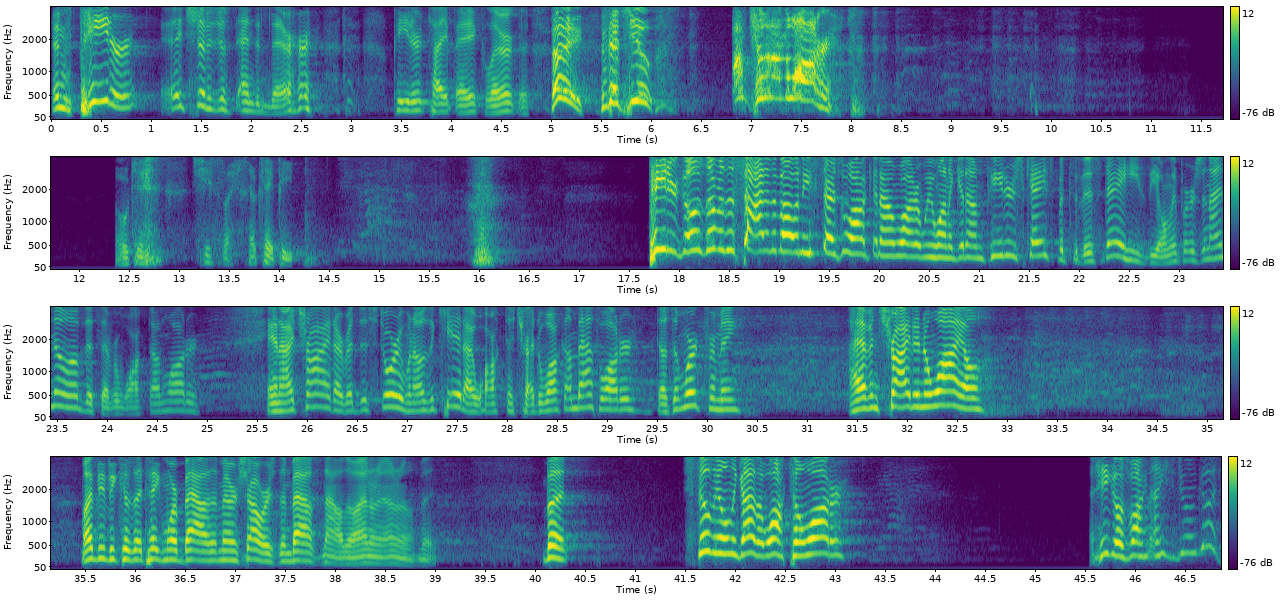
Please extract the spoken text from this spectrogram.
And Peter it should have just ended there. Peter, type A, choleric. Hey, if that's you, I'm coming on the water. okay. She's like, okay, Pete. Peter goes over the side of the boat and he starts walking on water. We want to get on Peter's case, but to this day, he's the only person I know of that's ever walked on water. And I tried. I read this story when I was a kid. I walked, I tried to walk on bath water. Doesn't work for me. I haven't tried in a while. Might be because I take more baths, more showers than baths now, though. I don't, I don't know, but but still the only guy that walked on water. And he goes walking. He's doing good.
